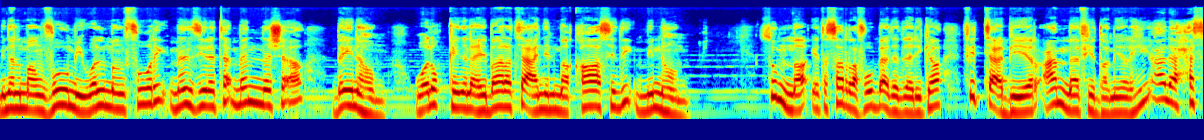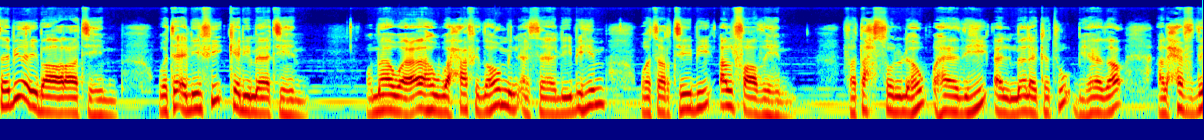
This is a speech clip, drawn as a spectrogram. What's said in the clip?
من المنظوم والمنثور منزلة من نشأ بينهم ولقن العبارة عن المقاصد منهم. ثم يتصرف بعد ذلك في التعبير عما في ضميره على حسب عباراتهم وتأليف كلماتهم وما وعاه وحفظه من أساليبهم وترتيب ألفاظهم. فتحصل له هذه الملكة بهذا الحفظ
